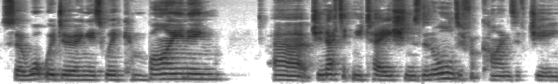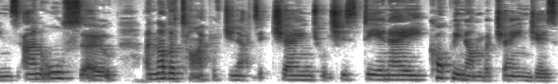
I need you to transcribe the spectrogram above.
So what we're doing is we're combining uh, genetic mutations in all different kinds of genes, and also another type of genetic change, which is DNA copy number changes.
